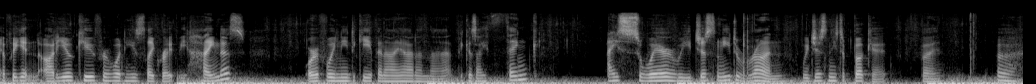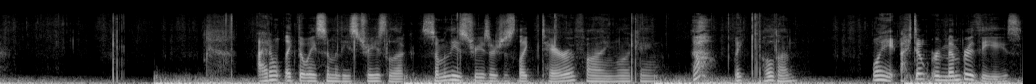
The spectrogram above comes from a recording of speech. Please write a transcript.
If we get an audio cue for when he's, like, right behind us, or if we need to keep an eye out on that, because I think... I swear we just need to run. We just need to book it, but... I don't like the way some of these trees look. Some of these trees are just, like, terrifying looking. Wait, hold on. Wait, I don't remember these.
